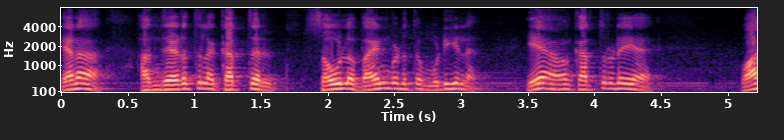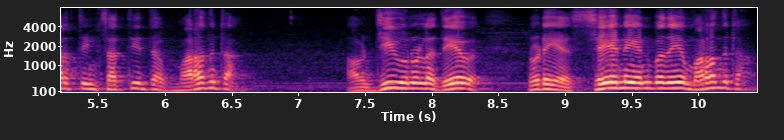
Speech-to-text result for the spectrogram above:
ஏன்னா அந்த இடத்துல கர்த்தர் சவுலை பயன்படுத்த முடியல. ஏன்? அவன் கர்த்தருடைய வார்த்தையின் சத்தியத்தை மறந்துட்டான். அவன் ஜீவனுள்ள தேவனுடைய சேனை என்பதையே மறந்துட்டான்.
